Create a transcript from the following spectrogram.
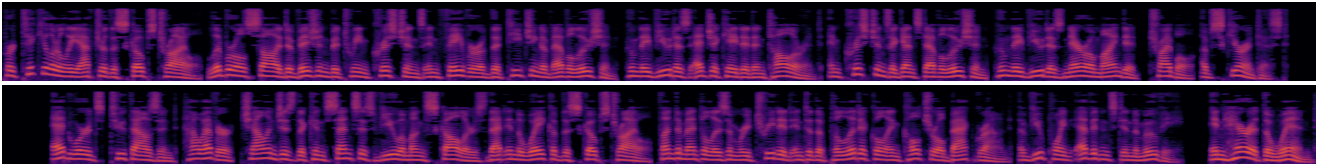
Particularly after the Scopes trial, liberals saw a division between Christians in favor of the teaching of evolution, whom they viewed as educated and tolerant, and Christians against evolution, whom they viewed as narrow-minded, tribal, obscurantist. Edwards 2000, however, challenges the consensus view among scholars that in the wake of the Scopes trial, fundamentalism retreated into the political and cultural background, a viewpoint evidenced in the movie, "'Inherit the Wind'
